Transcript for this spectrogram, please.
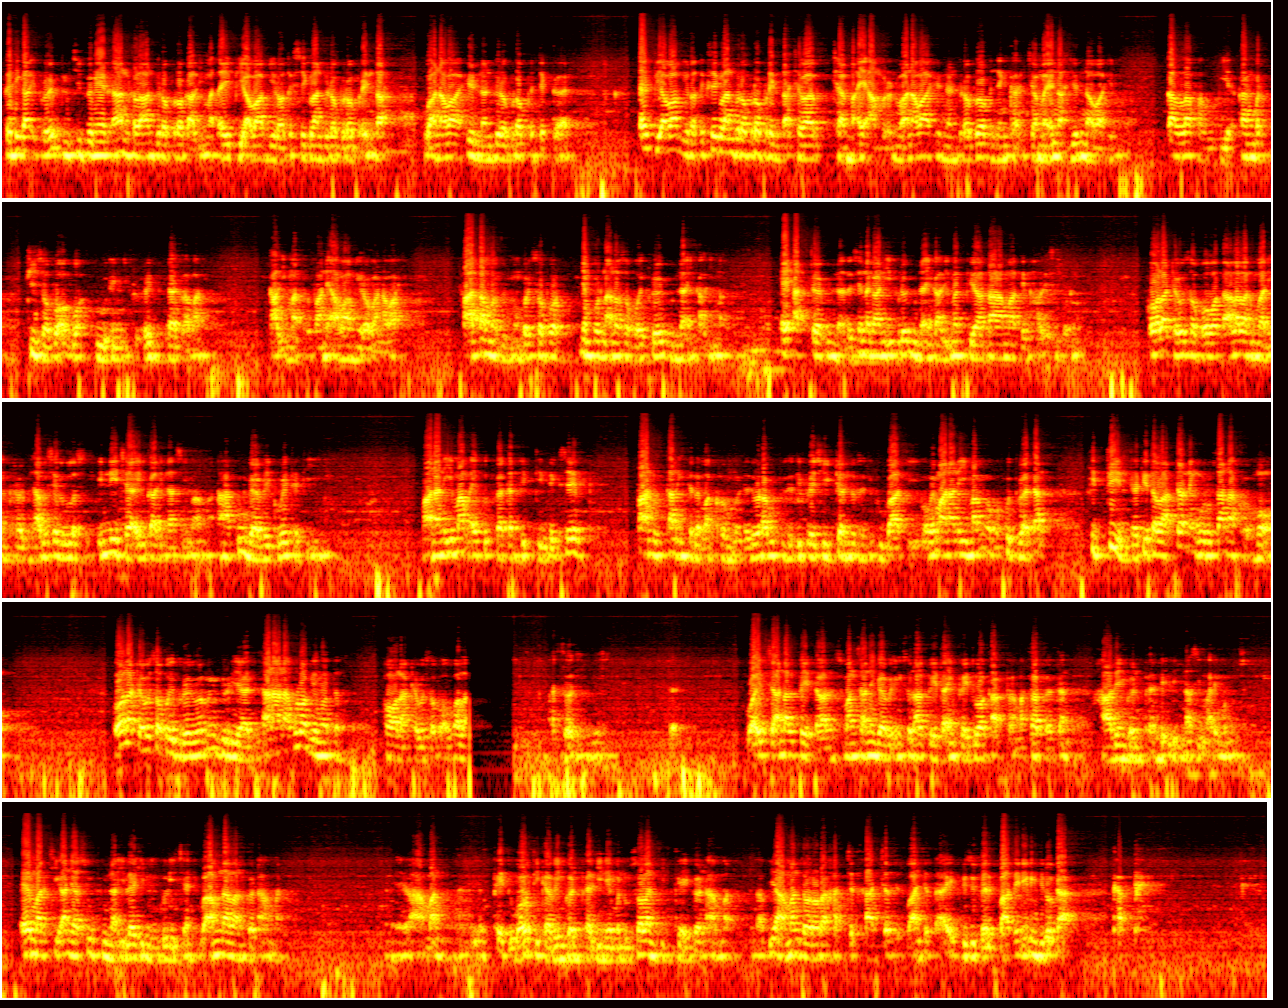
Ketika Ibrahim diuji pangeran kelawan pira-pira kalimat ai bi awamira tegese kelan pira-pira perintah wa nawahin dan pira-pira pencegahan. Ai bi awamira tegese kelan pira-pira perintah jawab jamae amrun wa nawahin dan pira-pira pencegahan jamae nahyun nawahin. Kalla fahu biya kang merdi sapa Allah bu ing Ibrahim kelawan kalimat rupane awamira wa nawahin. Fatam aku mongko sapa nyempurnakno sapa Ibrahim guna ing kalimat. Eh ada guna terus nekani Ibrahim guna ing kalimat dia tamatin hal sempurna. Kala dawuh sapa wa ta'ala lan maring Ibrahim aku lulus ini jail kalinasi mama. Aku gawe kowe dadi imam. Mana imam ikut badan fitin tekse panutan ing dalam agama. Jadi orang kudu jadi presiden terus jadi bupati. Pokoknya mana imam kok kudu badan fitin. Jadi teladan yang urusan agama. Kala dawuh sapa Ibrahim min dzurriyyati. Anak-anak kula nggih ngoten. Kala dawuh sapa Allah. Asal ini. Wa idzan al beta semangsane gawe ingsun al beta ing baitu wa Ka'bah maka badan halim gon balik linasi mari manusa. Eh marjian ya subuna ilahi min kulli jani. Wa amna lan kon aman. Ya, aman. Baitu wa digawe gon baline manusa lan digawe gon aman. Tapi aman cara ora hajat-hajat pancet ae. Disuper patene ning jero Ka'bah.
